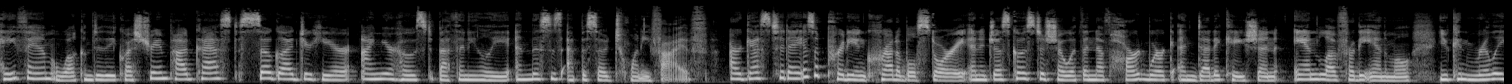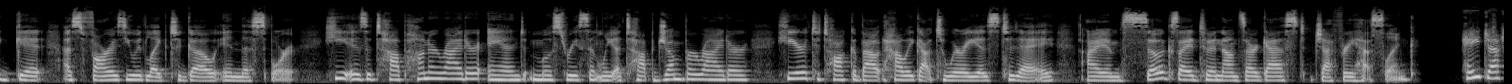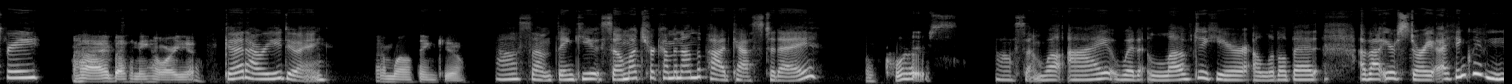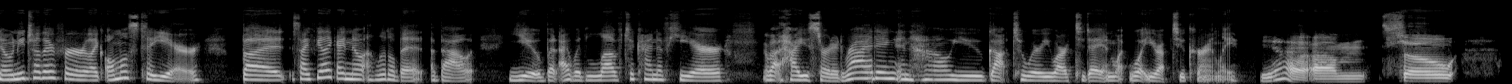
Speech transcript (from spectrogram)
Hey fam, welcome to the Equestrian Podcast. So glad you're here. I'm your host, Bethany Lee, and this is episode 25. Our guest today is a pretty incredible story, and it just goes to show with enough hard work and dedication and love for the animal, you can really get as far as you would like to go in this sport. He is a top hunter rider and most recently a top jumper rider. Here to talk about how he got to where he is today, I am so excited to announce our guest, Geoffrey Hesslink. Hey, Geoffrey. Hi, Bethany. How are you? Good. How are you doing? I'm well, thank you. Awesome. Thank you so much for coming on the podcast today. Of course. Awesome. Well, I would love to hear a little bit about your story. I think we've known each other for like almost a year, but so I feel like I know a little bit about you, but I would love to kind of hear about how you started riding and how you got to where you are today and what, what you're up to currently. Yeah. Um, so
